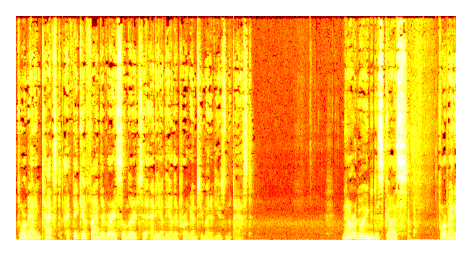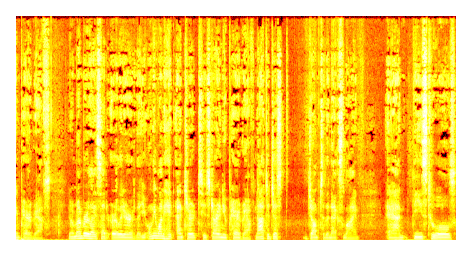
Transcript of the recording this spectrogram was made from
formatting text. I think you'll find they're very similar to any of the other programs you might have used in the past. Now we're going to discuss formatting paragraphs. You remember that I said earlier that you only want to hit enter to start a new paragraph, not to just jump to the next line. And these tools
